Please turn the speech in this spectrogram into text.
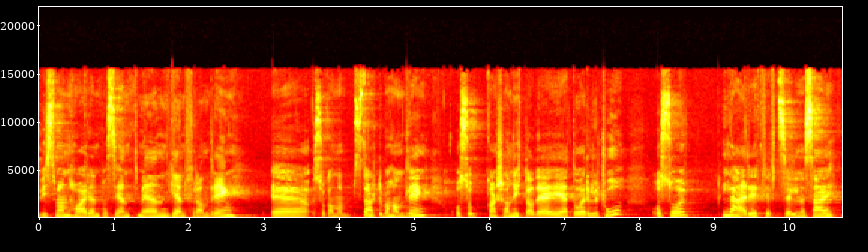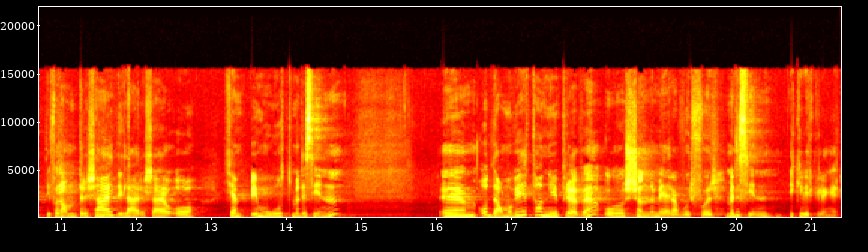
Hvis man har en pasient med en genforandring, eh, så kan man starte behandling, og så kanskje ha nytte av det i et år eller to. Og så lærer kreftcellene seg, de forandrer seg, de lærer seg å kjempe imot medisinen. Ehm, og da må vi ta en ny prøve og skjønne mer av hvorfor medisinen ikke virker lenger.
